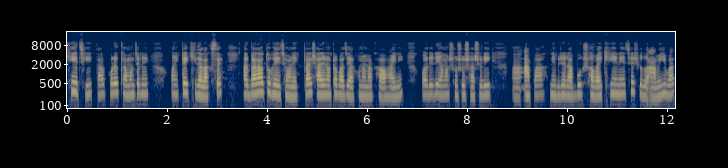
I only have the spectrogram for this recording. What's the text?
খেয়েছি, তারপরেও কেমন জানি অনেকটাই খিদা লাগছে। আর বেলাও তো হয়েছে অনেক। প্রায় সাড়ে নটা বাজে এখন আমার খাওয়া হয়নি। অলরেডি আমার শ্বশুর, শাশুড়ি আপা, নিবিড়ের আব্বু সবাই খেয়ে নিয়েছে। শুধু আমিই বাদ।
